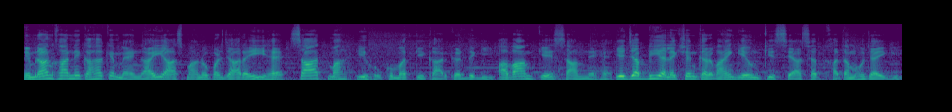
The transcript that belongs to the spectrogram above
इमरान खान ने कहा कि महँगाई आसमानों पर जा रही है। सात माह की हुकूमत की कारकर्दगी आवाम के सामने है। ये जब भी इलेक्शन करवाएँगे, उनकी सियासत खत्म हो जाएगी।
